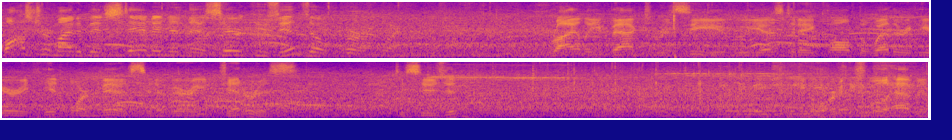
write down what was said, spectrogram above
Foster might have been standing in the Syracuse end zone currently. Riley back to receive, who yesterday called the weather here hit or miss in a very generous decision. The Orange will have it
